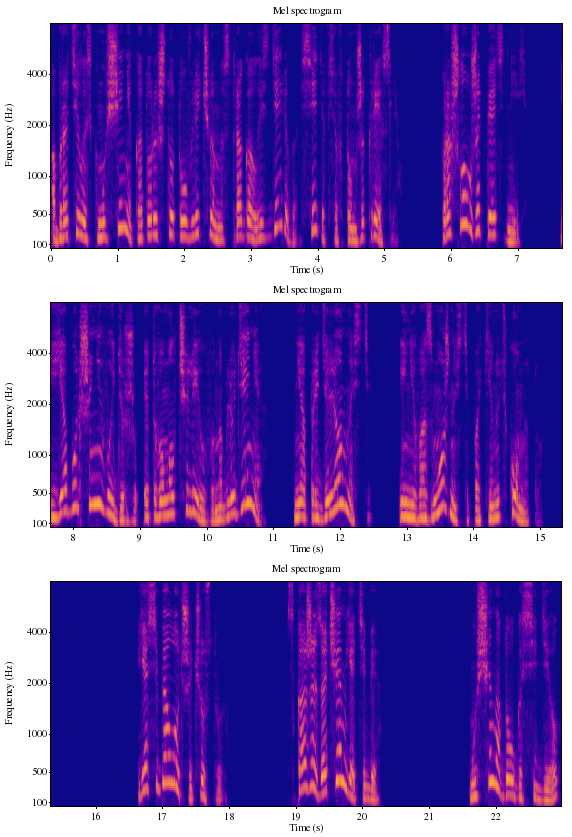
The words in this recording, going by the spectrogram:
обратилась к мужчине, который что-то увлеченно строгал из дерева, сидя все в том же кресле. Прошло уже пять дней, и я больше не выдержу этого молчаливого наблюдения, неопределенности и невозможности покинуть комнату. Я себя лучше чувствую. Скажи, зачем я тебе? Мужчина долго сидел,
